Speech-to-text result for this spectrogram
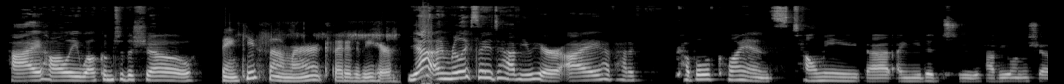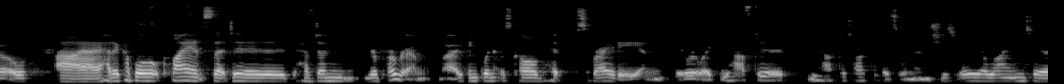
Hi, Holly. Welcome to the show. Thank you, Summer. Excited to be here. Yeah, I'm really excited to have you here. I have had a couple of clients tell me that I needed to have you on the show. Uh, I had a couple clients that did have done your program. I think when it was called Hip Sobriety, and they were like, "You have to, you have to talk to this woman. She's really aligned to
